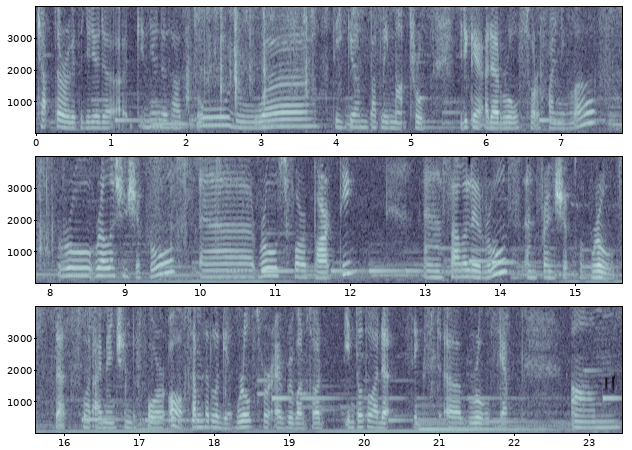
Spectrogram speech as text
chapter gitu jadi ada ini ada satu dua tiga empat lima true jadi kayak ada rules for finding love rule relationship rules uh, rules for party and family rules and friendship rules. That's what I mentioned before. Oh sama satu lagi rules for everyone. So in total ada six uh, rules ya. Um,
